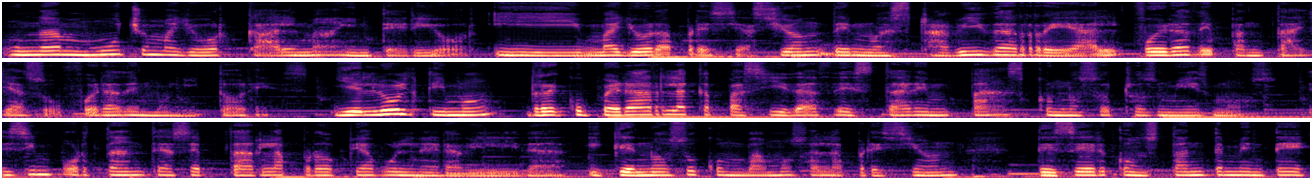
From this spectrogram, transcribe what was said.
una mucho mayor calma interior y mayor apreciación de nuestra vida real fuera de pantallas o fuera de monitores. Y el último, recuperar la capacidad de estar en paz con nosotros mismos. Es importante aceptar la propia vulnerabilidad y que no sucumbamos a la presión de ser constantemente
